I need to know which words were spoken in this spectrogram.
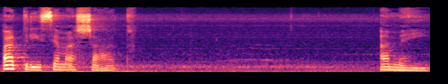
Patrícia Machado. Amém.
